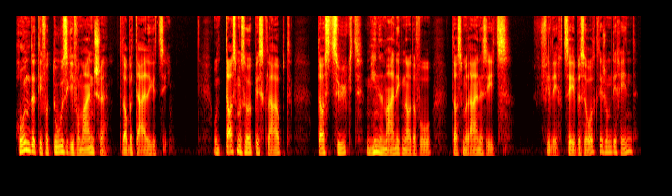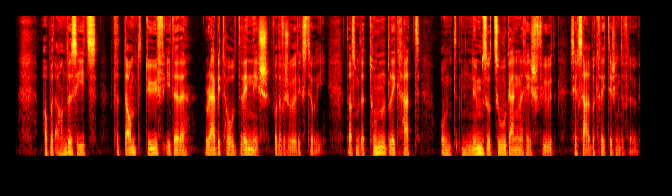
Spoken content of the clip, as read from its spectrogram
Hunderte von Tausenden von Menschen daran beteiligt sein. Und dass man so etwas glaubt, das zeugt meiner Meinung nach davon, dass man einerseits vielleicht sehr besorgt ist um die Kinder, aber andererseits verdammt tief in der Rabbit Hole drin ist von der Verschwörungstheorie. Dass man den Tunnelblick hat und nicht mehr so zugänglich ist für sich selber kritisch hinterfragen.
